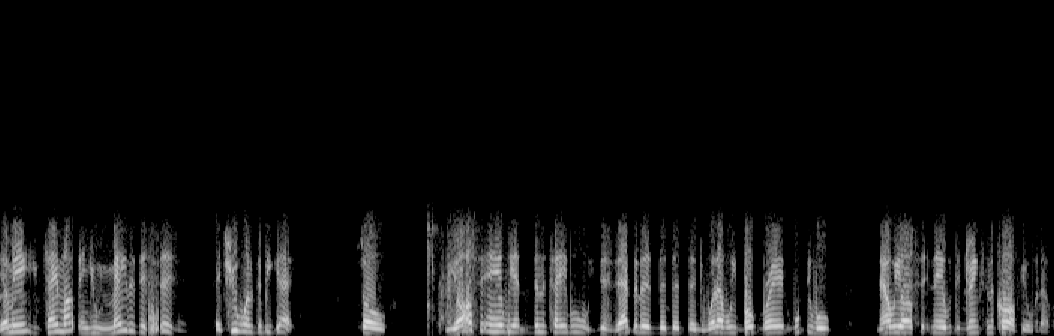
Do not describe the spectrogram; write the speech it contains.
You know what I mean? You came up and you made a decision that you wanted to be gay. So we all sitting here, we at the dinner table. This is after the the, the, the whatever we broke bread, whoop de whoop. Now we all sitting there with the drinks and the coffee or whatever.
